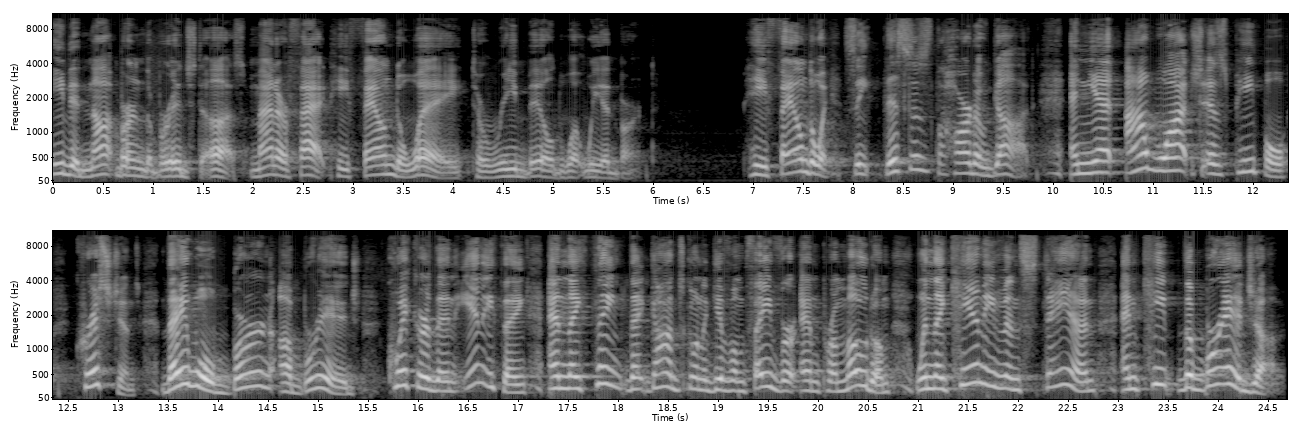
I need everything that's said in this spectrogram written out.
He did not burn the bridge to us. Matter of fact, He found a way to rebuild what we had burned. He found a way. See, this is the heart of God. And yet, I watch as people, Christians, they will burn a bridge quicker than anything, and they think that God's going to give them favor and promote them when they can't even stand and keep the bridge up.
